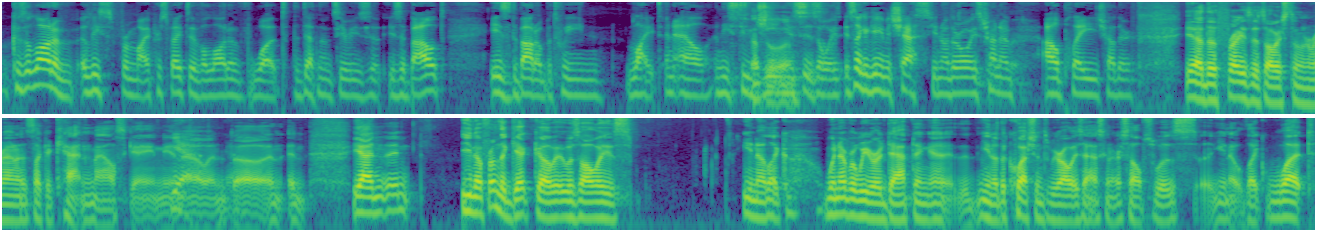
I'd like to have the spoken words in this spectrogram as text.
because a lot of, at least from my perspective, a lot of what the Death Note series is about is the battle between Light and L, and these two Absolutely. geniuses always. It's like a game of chess, you know. They're always trying to outplay each other. Yeah, the phrase that's always thrown around it's like a cat and mouse game, you Yeah, know, and, yeah. Uh, and and yeah, and, and you know, from the get go, it was always, you know, like whenever we were adapting, uh, you know, the questions we were always asking ourselves was, you know, like what,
